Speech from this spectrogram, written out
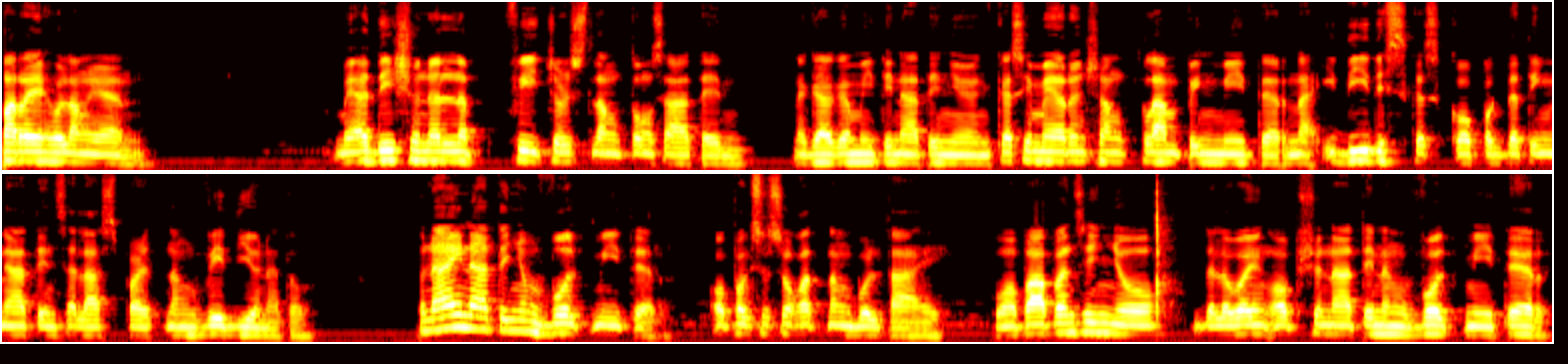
pareho lang yan. May additional na features lang tong sa atin na gagamitin natin ngayon kasi meron siyang clamping meter na i-discuss ko pagdating natin sa last part ng video na to. Unahin natin yung voltmeter o pagsusukat ng voltahe. Kung mapapansin nyo, dalawa yung option natin ng voltmeter.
